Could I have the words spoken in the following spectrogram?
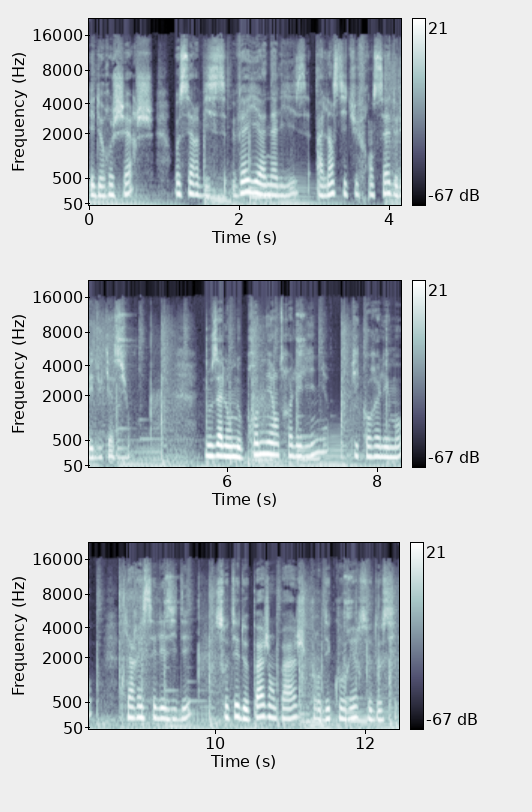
et de recherche au service Veille et Analyse à l'Institut français de l'éducation. Nous allons nous promener entre les lignes, picorer les mots, caresser les idées, sauter de page en page pour découvrir ce dossier.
